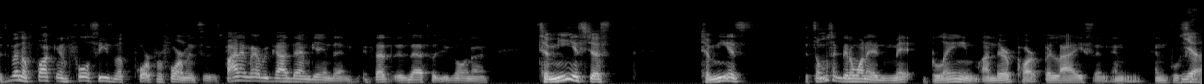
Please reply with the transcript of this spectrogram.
It's been a fucking full season of poor performances. Find him every goddamn game then, if that if that's what you're going on. To me, it's just to me it's it's almost like they don't want to admit blame on their part, Peláez and and and Yeah.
